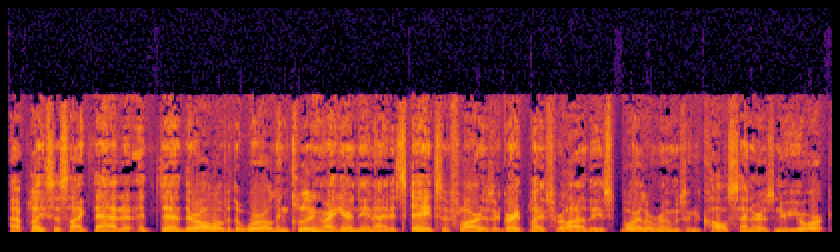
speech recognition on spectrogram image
uh, places like that. It, it, they're all over the world, including right here in the United States. Florida is a great place for a lot of these boiler rooms and call centers, New York.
